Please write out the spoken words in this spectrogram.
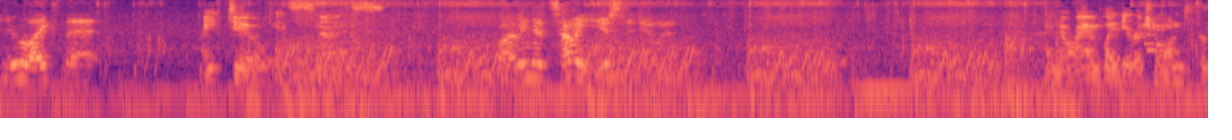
You like that? I do. It's nice. Well, I mean, it's how he used to do it. I know, I haven't played the original one for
